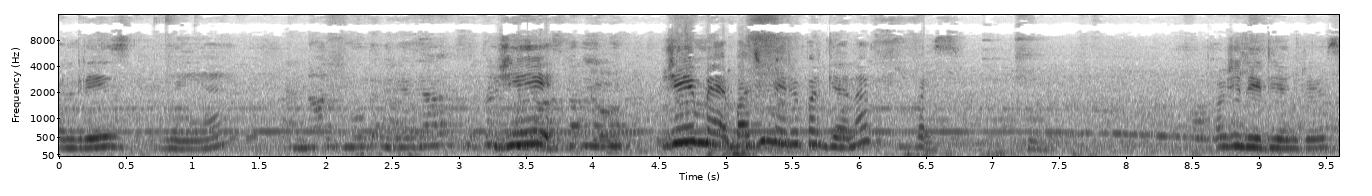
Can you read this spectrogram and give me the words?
अंग्रेज़ नहीं है। ये ये मैं बाजी मेरे पर गया ना। बस और ये लेडी अंग्रेज़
